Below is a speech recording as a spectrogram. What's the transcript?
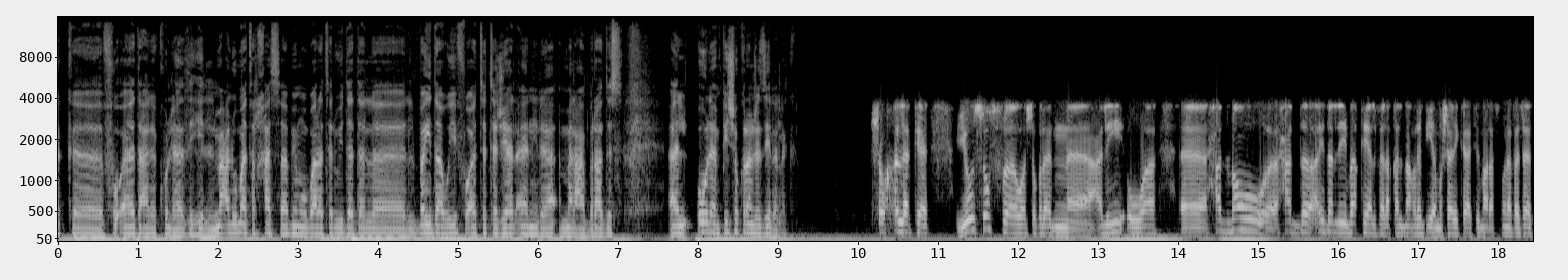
لك فؤاد على كل هذه المعلومات الخاصة بمباراة الوداد البيضاوي فؤاد تتجه الآن إلى ملعب رادس الأولمبي شكرا جزيلا لك. شكرا لك يوسف وشكرا علي وحد مو حد أيضا لباقي الفرق المغربية المشاركه التي مارست منافسات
